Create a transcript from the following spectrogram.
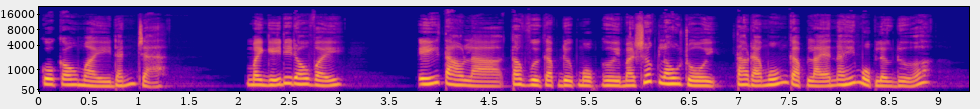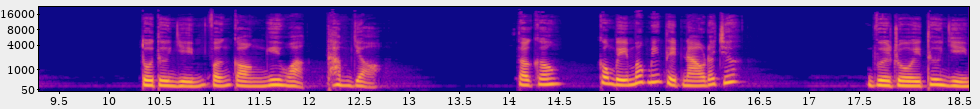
Cô câu mày đánh trả. Mày nghĩ đi đâu vậy? Ý tao là tao vừa gặp được một người mà rất lâu rồi Tao đã muốn gặp lại anh ấy một lần nữa. Tôi Tư nhiễm vẫn còn nghi hoặc thăm dò. Thật không? Không bị mất miếng thịt nào đó chứ? Vừa rồi thư nhiễm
